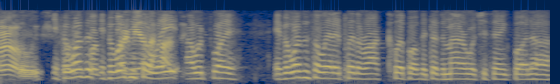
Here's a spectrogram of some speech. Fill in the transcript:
Oh, If it wasn't if it wasn't so on the hot late. I would play. If it wasn't so late, I'd play the rock clip of it. Doesn't matter what you think, but uh,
